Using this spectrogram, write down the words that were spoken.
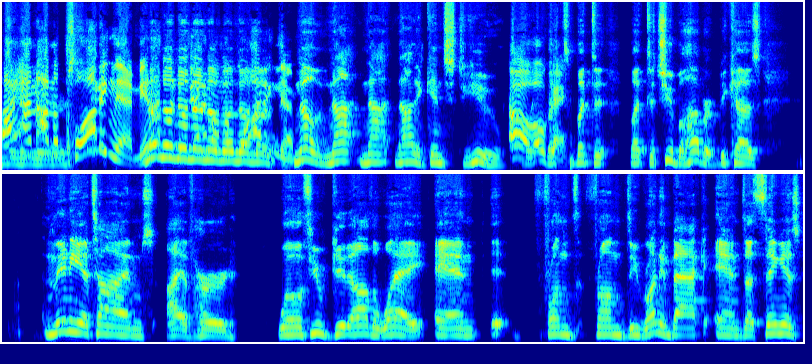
I, am I'm applauding them. You no, no, no, no, no, no, no, no, no, not not not against you. Oh, okay. But, but to but to Chuba Hubbard because many a times I have heard, well, if you get out of the way and it, from from the running back. And the thing is,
